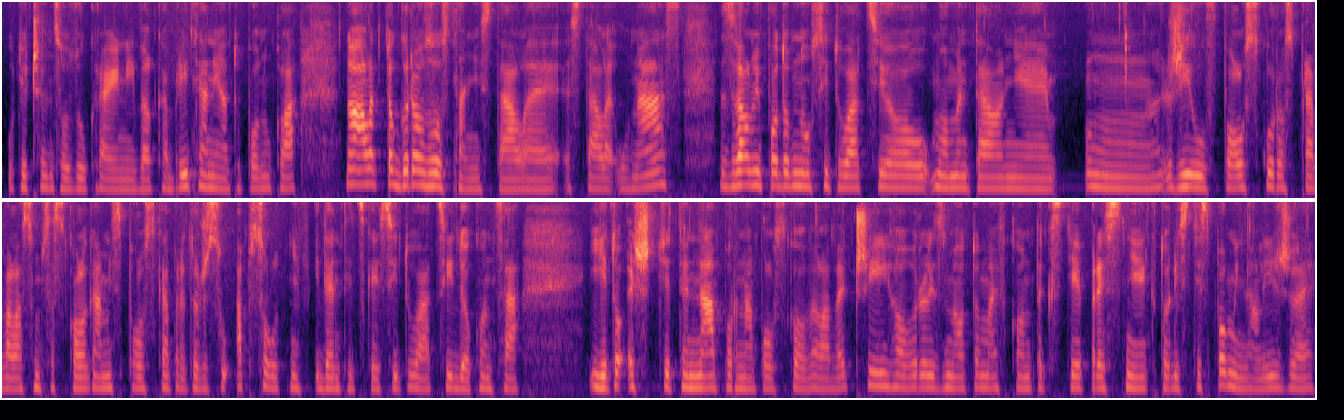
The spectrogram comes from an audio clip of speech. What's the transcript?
utečencov z Ukrajiny. Veľká Británia to ponúkla. No ale to gro zostane stále, stále u nás. S veľmi podobnou situáciou momentálne žijú v Polsku. Rozprávala som sa s kolegami z Polska, pretože sú absolútne v identickej situácii. Dokonca je to ešte ten nápor na Polsko oveľa väčší. Hovorili sme o tom aj v kontexte presne, ktorý ste spomínali, že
